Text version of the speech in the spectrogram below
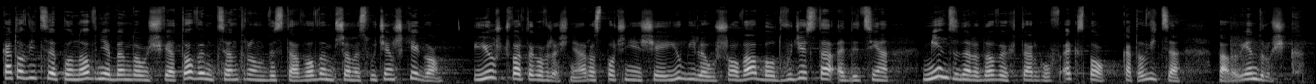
Katowice ponownie będą Światowym Centrum Wystawowym Przemysłu Ciężkiego. Już 4 września rozpocznie się jubileuszowa, bo 20. edycja Międzynarodowych Targów Expo Katowice. Paweł Jędrusik.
